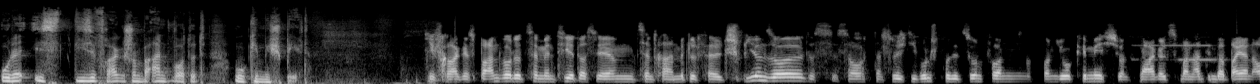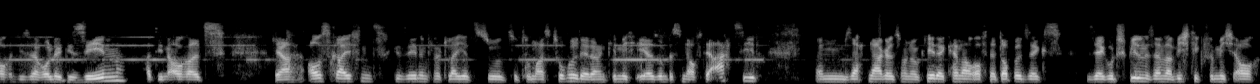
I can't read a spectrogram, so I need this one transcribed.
oder ist diese Frage schon beantwortet, wo Kimmich spielt? Die Frage ist beantwortet, zementiert, dass er im zentralen Mittelfeld spielen soll. Das ist auch natürlich die Wunschposition von, von Jo Kimmich und Nagelsmann hat ihn bei Bayern auch in dieser Rolle gesehen, hat ihn auch als ja, ausreichend gesehen im Vergleich jetzt zu, zu Thomas Tuchel, der dann Kimmich eher so ein bisschen auf der Acht sieht. Ähm, sagt Nagelsmann, okay, der kann auch auf der Doppelsechs sehr gut spielen. Ist einfach wichtig für mich auch,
